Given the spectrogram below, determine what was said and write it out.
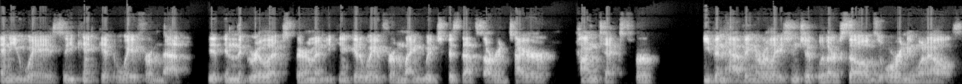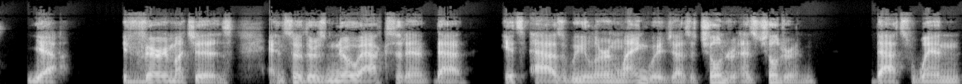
anyway. So you can't get away from that in the gorilla experiment. You can't get away from language because that's our entire context for even having a relationship with ourselves or anyone else. Yeah, it very much is. And so there's no accident that it's as we learn language as a children as children that's when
